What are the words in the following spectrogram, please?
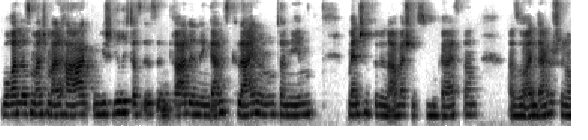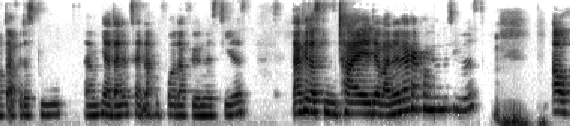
woran das manchmal hakt und wie schwierig das ist, in, gerade in den ganz kleinen Unternehmen Menschen für den Arbeitsschutz zu begeistern. Also ein Dankeschön auch dafür, dass du ähm, ja deine Zeit nach wie vor dafür investierst. Danke, dass du Teil der Wandelwerker-Community bist. auch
